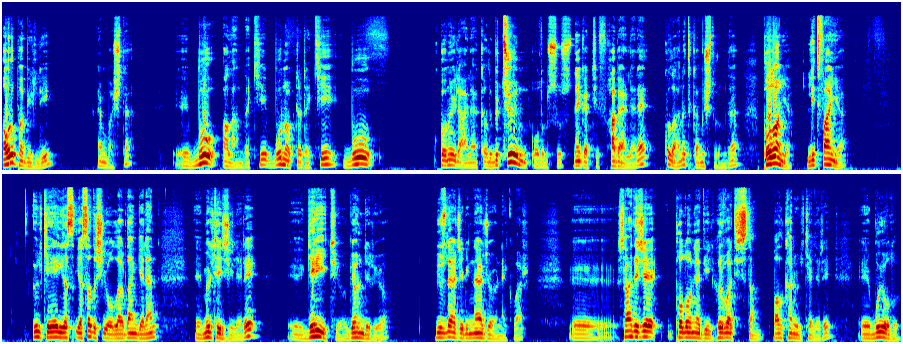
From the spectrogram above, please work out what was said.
Avrupa Birliği en başta e, bu alandaki, bu noktadaki, bu konuyla alakalı bütün olumsuz, negatif haberlere kulağını tıkamış durumda. Polonya, Litvanya ülkeye yasa dışı yollardan gelen e, mültecileri geri itiyor, gönderiyor. Yüzlerce binlerce örnek var. Sadece Polonya değil, Hırvatistan, Balkan ülkeleri bu yolu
